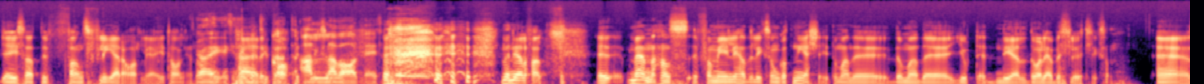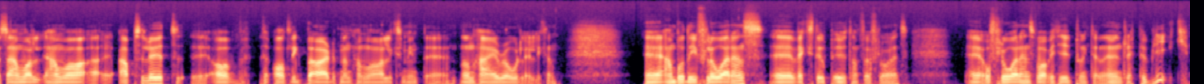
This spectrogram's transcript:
jag gissar att det fanns fler adliga i Italien. Ja, jag kan typ att alla liksom. var adliga i Italien. men i alla fall. Men hans familj hade liksom gått ner sig. De hade, de hade gjort en del dåliga beslut. Liksom. Så han var, han var absolut av adlig börd, men han var liksom inte någon high roller. Liksom. Han bodde i Florens, växte upp utanför Florens. Eh, och Florens var vid tidpunkten en republik,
